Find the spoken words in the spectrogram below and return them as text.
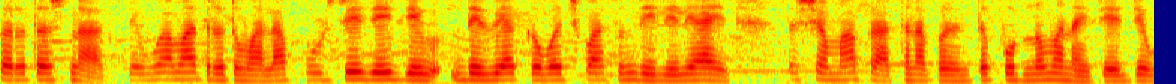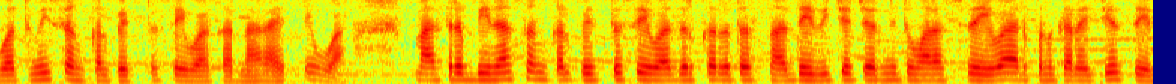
करत असणार तेव्हा मात्र तुम्हाला पुढचे जे जेव दिव्या कवचपासून दिलेले आहेत तर क्षमा प्रार्थनापर्यंत पूर्ण म्हणायचे आहेत. जेव्हा तुम्ही संकल्पयुक्त सेवा करणार आहेत तेव्हा. मात्र बिना संकल्पयुक्त सेवा जर करत असणार देवीच्या चरणी तुम्हाला सेवा अर्पण करायची असेल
